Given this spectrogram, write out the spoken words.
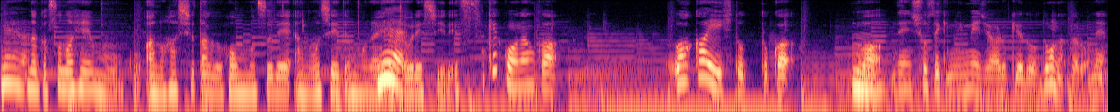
ねなんかその辺もこう、あの、ハッシュタグ本ムスであの教えてもらえると嬉しいです。結構なんか、若い人とかうんは電子書籍のイメージあるけど、どうなんだろうね？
